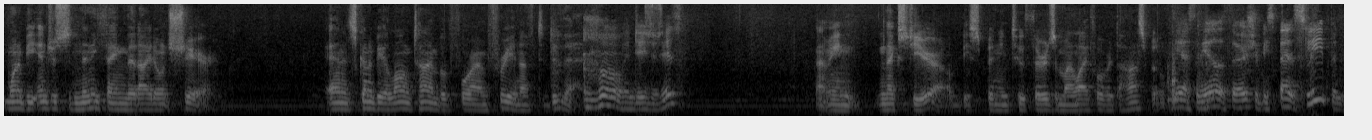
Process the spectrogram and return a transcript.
want to be interested in anything that I don't share. And it's going to be a long time before I'm free enough to do that. Oh, indeed it is. I mean, next year I'll be spending two-thirds of my life over at the hospital. Yes, and the other third should be spent sleeping.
